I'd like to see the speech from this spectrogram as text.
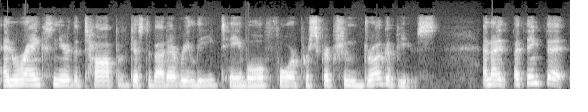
and ranks near the top of just about every league table for prescription drug abuse. And I, I think that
